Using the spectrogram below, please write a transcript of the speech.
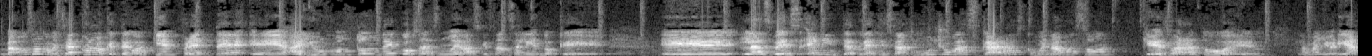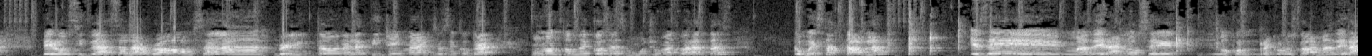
Vamos a comenzar con lo que tengo aquí enfrente. Eh, hay un montón de cosas nuevas que están saliendo que eh, las ves en internet. Están mucho más caras como en Amazon, que es barato la mayoría. Pero si vas a la Ross, a la Burlington, a la TJ Maxx, vas a encontrar un montón de cosas mucho más baratas. Como esta tabla es de madera, no sé, no reconozco la madera.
